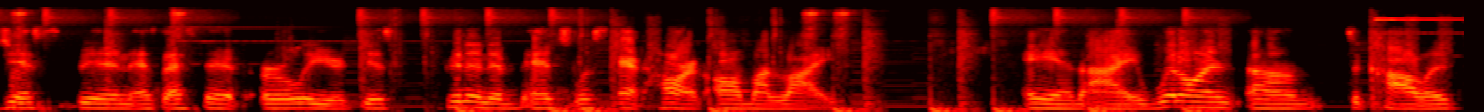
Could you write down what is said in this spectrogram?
just been, as I said earlier, just been an evangelist at heart all my life. And I went on um, to college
